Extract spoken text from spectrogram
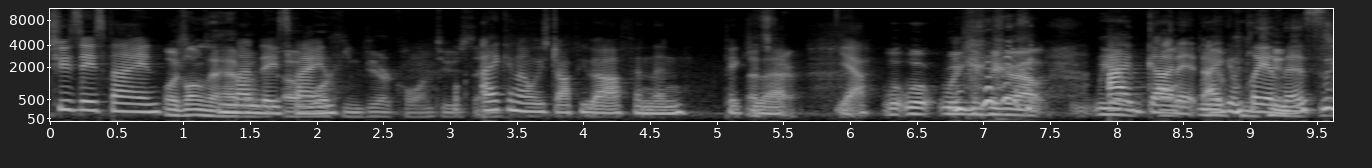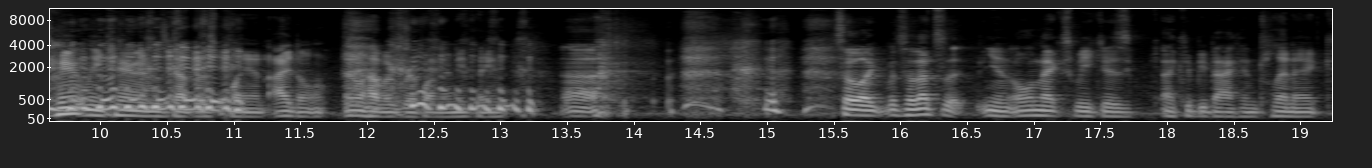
Tuesday's fine. Well, as long as I have Monday's a, a fine. working vehicle on Tuesday, I can always drop you off and then pick That's you up. fair. Yeah. We, we, can figure out. We I've got all- it. I can plan this. Apparently, Karen's got this planned. I don't. I don't have a grip on anything. Uh, so like, so that's. You know, all next week is I could be back in clinic.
